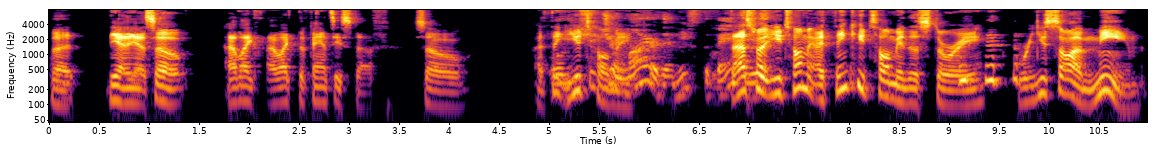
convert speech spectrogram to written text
But yeah, yeah. So I like I like the fancy stuff. So I think well, you, should told me Meyer then. He's the that's what you told me. I think you told me this story where you saw a meme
